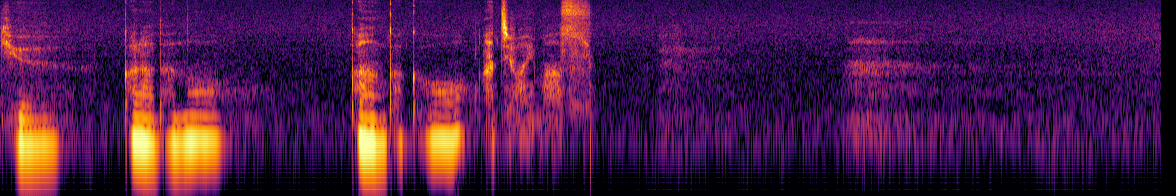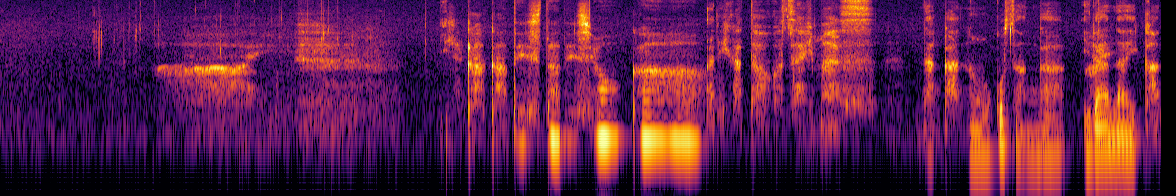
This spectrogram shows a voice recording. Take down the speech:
吸体の感覚を味わいます。いかがでしたでしょうか？ありがとうございます。のお子さんがいらない感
